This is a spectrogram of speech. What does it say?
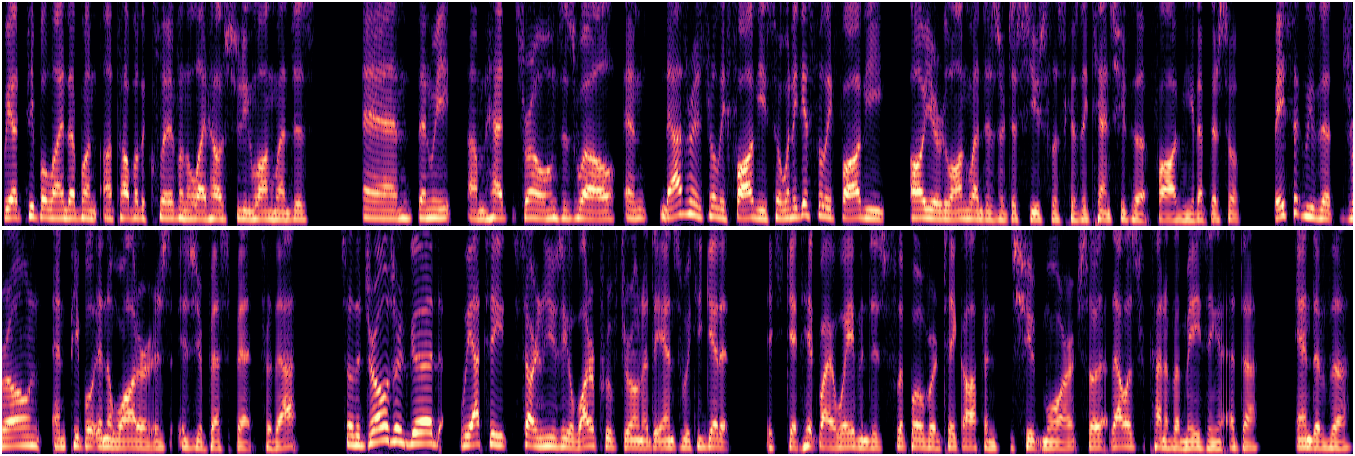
we had people lined up on, on top of the cliff on the lighthouse shooting long lenses, and then we um had drones as well. And Nazaré is really foggy, so when it gets really foggy, all your long lenses are just useless because they can't shoot to that fog and get up there. So basically the drone and people in the water is, is your best bet for that. So the drones are good. We actually started using a waterproof drone at the end so we could get it, it could get hit by a wave and just flip over and take off and shoot more. So that was kind of amazing at the end of the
